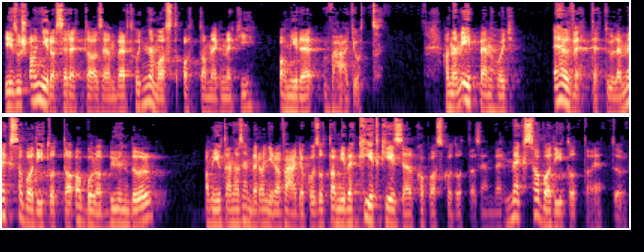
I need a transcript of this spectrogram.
Jézus annyira szerette az embert, hogy nem azt adta meg neki, amire vágyott, hanem éppen, hogy elvette tőle, megszabadította abból a bűnből, ami után az ember annyira vágyakozott, amiben két kézzel kapaszkodott az ember. Megszabadította ettől.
